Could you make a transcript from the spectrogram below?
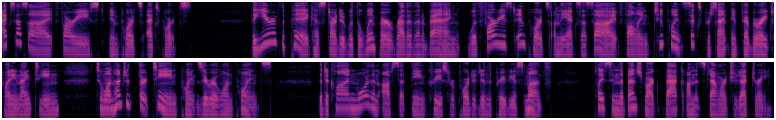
XSI Far East imports exports. The year of the pig has started with a whimper rather than a bang, with Far East imports on the XSI falling 2.6% in February 2019 to 113.01 points. The decline more than offset the increase reported in the previous month, placing the benchmark back on its downward trajectory.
